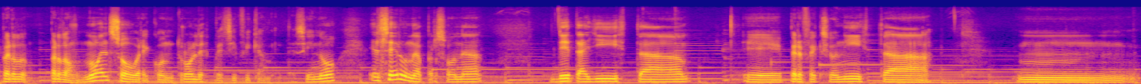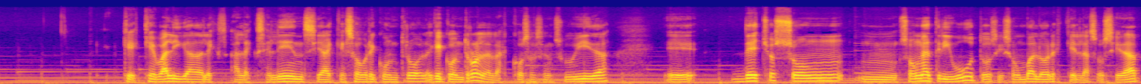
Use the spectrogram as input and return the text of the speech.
perdón, no el sobrecontrol específicamente, sino el ser una persona detallista, eh, perfeccionista, mmm, que, va ligada a la, excelencia, que sobrecontrola, que controla las cosas en su vida. Eh, de hecho, son, mm, son atributos y son valores que la sociedad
